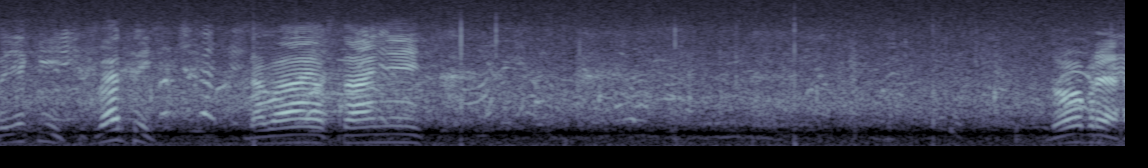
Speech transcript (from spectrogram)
Це який? Четвертий? Давай, останній. Добре.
